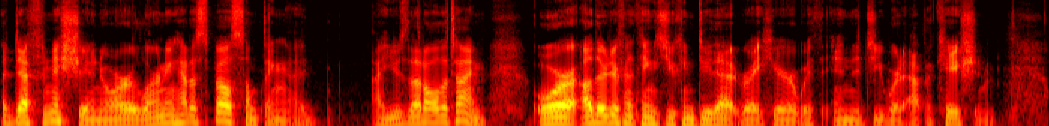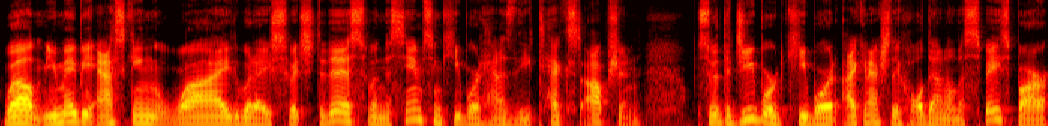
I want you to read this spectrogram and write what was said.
a definition or learning how to spell something, I, I use that all the time, or other different things, you can do that right here within the Gboard application. Well, you may be asking, why would I switch to this when the Samsung keyboard has the text option? So with the Gboard keyboard, I can actually hold down on the spacebar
